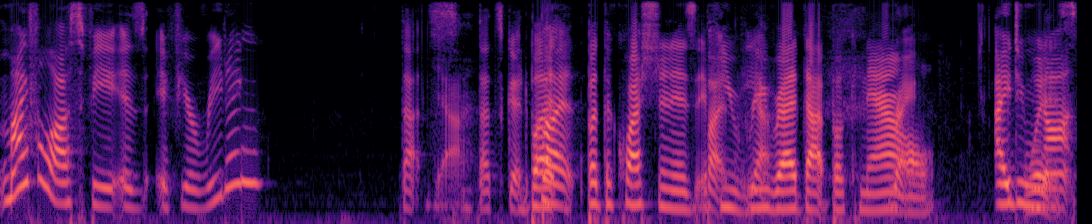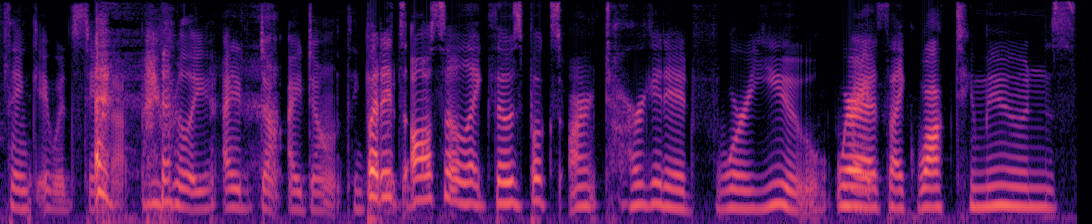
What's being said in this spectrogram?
my philosophy is if you're reading that's Yeah. that's good. but, But, but the question is if but, you yeah. reread that book now I do not is- think it would stand up. I really I don't I don't think But it it's would. also like those books aren't targeted for you. Whereas like Walk Two Moons,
